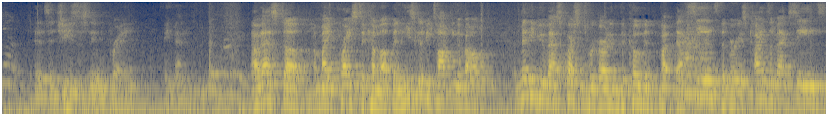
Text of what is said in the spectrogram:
And it's in Jesus' name we pray. Amen. Now, I've asked uh, Mike Price to come up, and he's going to be talking about. Many of you have asked questions regarding the COVID vaccines, the various kinds of vaccines,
